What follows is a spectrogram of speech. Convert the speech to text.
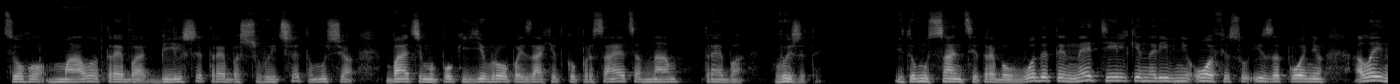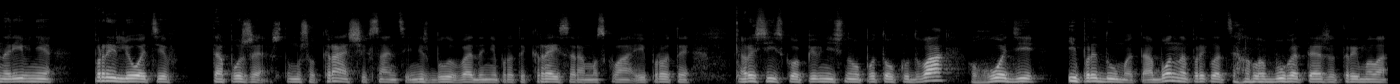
цього мало, треба більше, треба швидше, тому що бачимо, поки Європа і Захід коперсаються, нам треба вижити. І тому санкції треба вводити не тільки на рівні офісу і законів, але й на рівні прильотів та пожеж. Тому що кращих санкцій, ніж були введені проти крейсера Москва і проти російського північного потоку 2 годі і придумати. Або, наприклад, ця лабуга теж отримала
